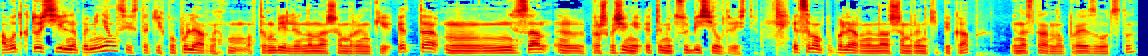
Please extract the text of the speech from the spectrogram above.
А вот кто сильно поменялся из таких популярных автомобилей на нашем рынке, это Nissan, э, прошу прощения, это Mitsubishi L200. Это самый популярный на нашем рынке пикап иностранного производства.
